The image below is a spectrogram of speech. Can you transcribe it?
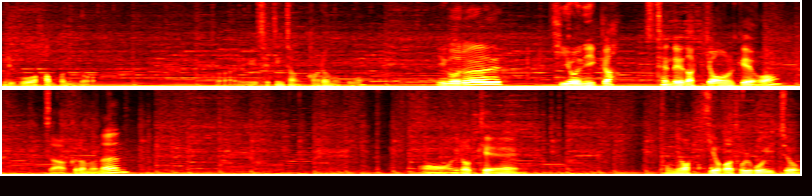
그리고 한 번 더. 자, 이 채팅창 가려놓고. 이거를 기어니까 스탠드에다 껴놓을게요. 자, 그러면은, 어, 이렇게, 톱니와 기어가 돌고 있죠.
